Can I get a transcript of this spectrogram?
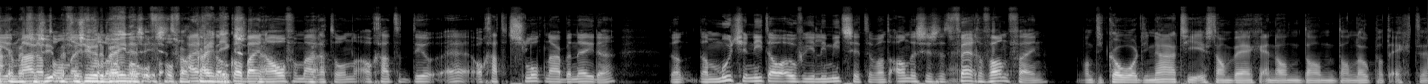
die een marathon met heeft verzuurde gelopen, benen is- of, is het of wel- kan je eigenlijk ook niks. al bij een Ja. halve marathon, al, gaat het deel, hè, al gaat het slot naar beneden, dan, dan moet je niet al over je limiet zitten, want anders is het verre van fijn. Want die coördinatie is dan weg en dan, dan, dan loopt dat echt eh,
